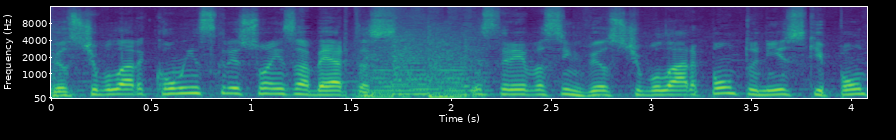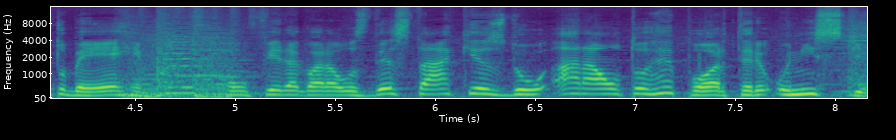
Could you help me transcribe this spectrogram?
Vestibular com inscrições abertas. Inscreva-se em vestibular.unisque.br. Confira agora os destaques do Arauto Repórter Unisque.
